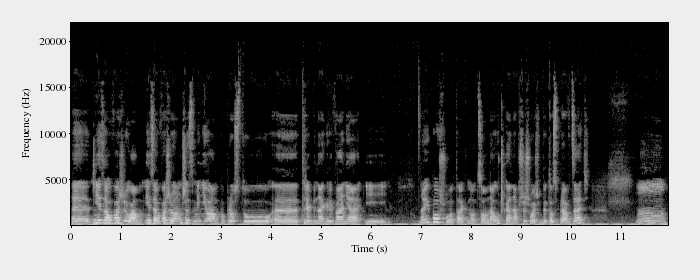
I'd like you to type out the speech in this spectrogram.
E, Nie zauważyłam, nie zauważyłam, że zmieniłam po prostu e, tryb nagrywania i no i poszło, tak, no co, nauczka na przyszłość, by to sprawdzać. Mm,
